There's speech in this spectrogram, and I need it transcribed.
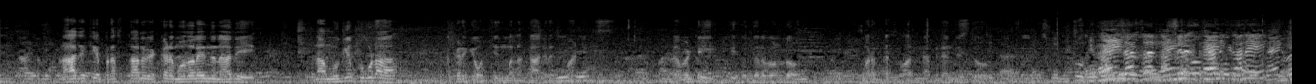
రాజకీయ ప్రస్థానం ఎక్కడ మొదలైంది నాది నా ముగింపు కూడా ఇక్కడికే వచ్చింది మళ్ళీ కాంగ్రెస్ పార్టీ. కాబట్టి ఈ సందర్భంలో మరొక వారిని అభినందిస్తూ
